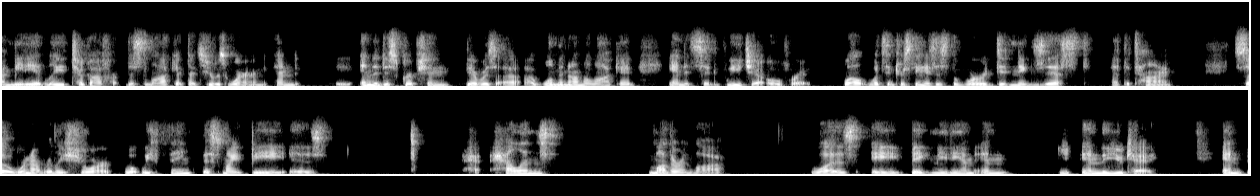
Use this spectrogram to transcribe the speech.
immediately took off this locket that she was wearing, and in the description there was a, a woman on the locket, and it said Ouija over it. Well, what's interesting is is the word didn't exist at the time. So we're not really sure. What we think this might be is H- Helen's mother-in-law was a big medium in in the UK, and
